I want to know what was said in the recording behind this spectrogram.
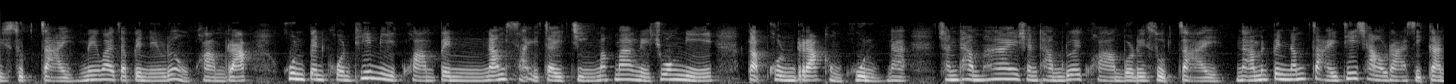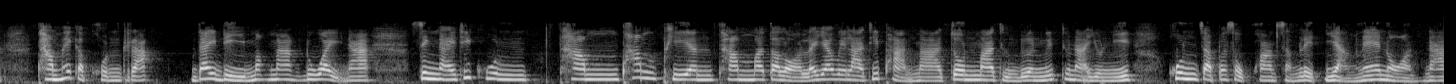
ริสุทธิ์ใจ ไม่ว่าจะเป็นในเรื่องของความรัก คุณเป็นคนที่มีความเป็นน้ำใสใจจริงมาก ๆ ในช่วงนี้ กับคนรักของคุณนะ ฉันทำให้ฉันทำด้วยความบริสุทธิ์ใจนะมันเป็นน้ำใจที่ชาวราศีกันทำให้กับคนรักได้ดีมาก ๆ ด้วยนะ สิ่งไหนที่คุณ ทำพั่มเพียรทำมาตลอดระยะเวลาที่ผ่านมาจนมาถึงเดือนมิถุนายนนี้ คุณจะประสบความสำเร็จอย่างแน่นอนนะ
